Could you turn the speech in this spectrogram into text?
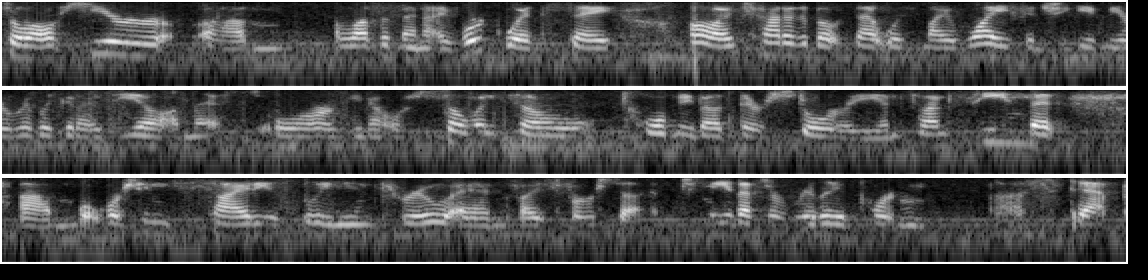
So I'll hear um, a lot of the men I work with say, "Oh, I chatted about that with my wife, and she gave me a really good idea on this," or you know, so and so told me about their story. And so I'm seeing that um, what we're seeing in society is bleeding through, and vice versa. And to me, that's a really important uh, step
